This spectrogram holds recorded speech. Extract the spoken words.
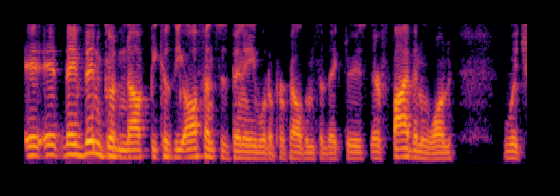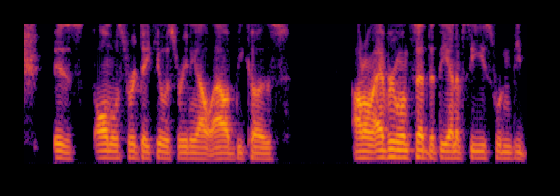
it, it, they've been good enough because the offense has been able to propel them to victories. They're five and one, which is almost ridiculous reading out loud because I don't know. Everyone said that the NFC East wouldn't be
